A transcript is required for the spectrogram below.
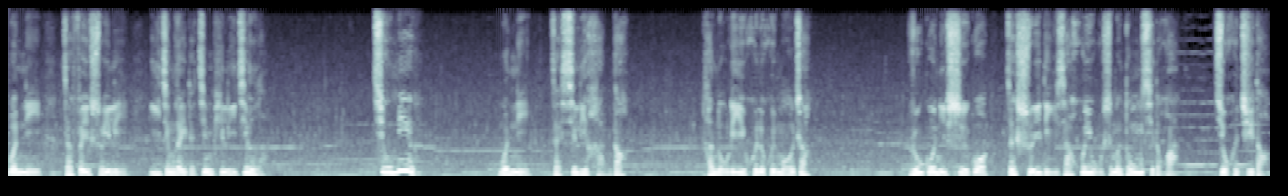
温妮在沸水里已经累得筋疲力尽了。救命！温妮在心里喊道。他努力挥了挥魔杖。如果你试过在水底下挥舞什么东西的话，就会知道，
